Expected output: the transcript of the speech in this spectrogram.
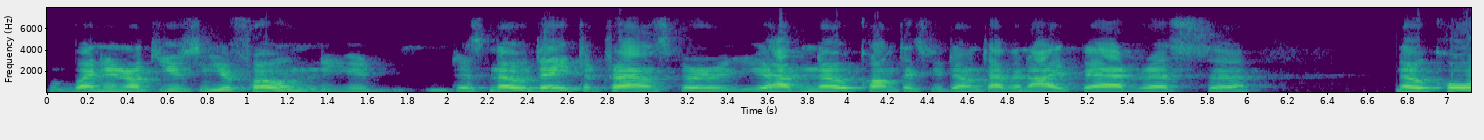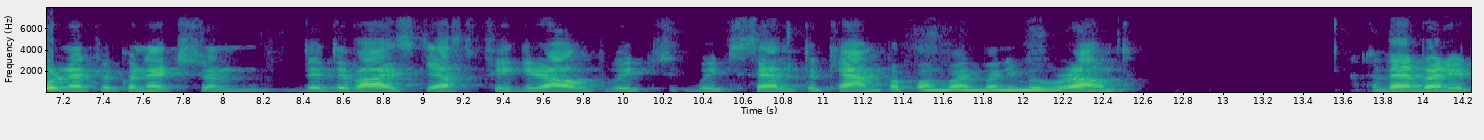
when you're not using your phone. You, there's no data transfer. You have no context. You don't have an IP address. Uh, no core network connection. The device just figure out which which cell to camp upon when, when you move around. And then when you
